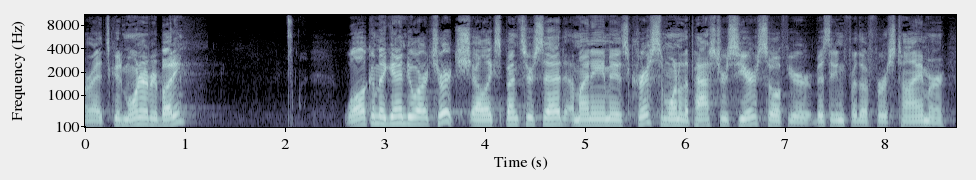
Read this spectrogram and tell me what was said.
All right, It's good morning, everybody. Welcome again to our church. Uh, like Spencer said, my name is Chris. I'm one of the pastors here. So if you're visiting for the first time or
